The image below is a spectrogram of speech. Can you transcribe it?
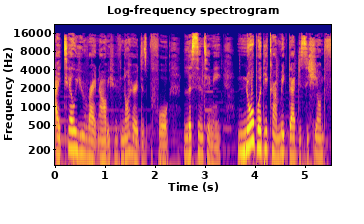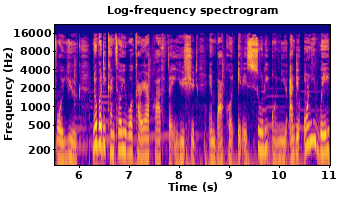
I tell you right now, if you've not heard this before, listen to me. Nobody can make that decision for you. Nobody can tell you what career path that you should embark on. It is solely on you. And the only way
